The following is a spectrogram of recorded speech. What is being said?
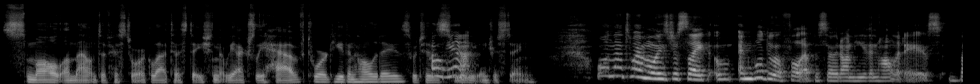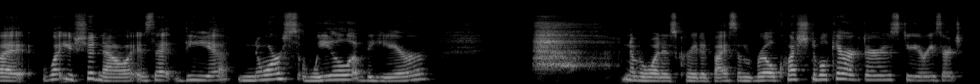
small amount of historical attestation that we actually have toward heathen holidays, which oh, is Oh, yeah. really interesting. Well, and that's why I'm always just like, oh, and we'll do a full episode on heathen holidays. But what you should know is that the Norse wheel of the year, number one, is created by some real questionable characters. Do your research.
